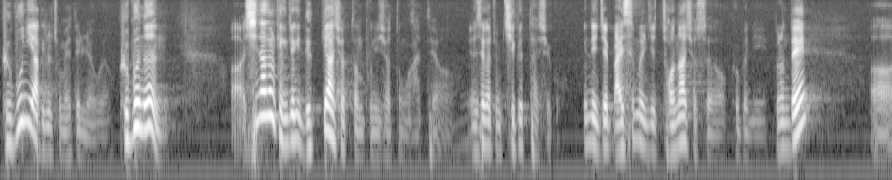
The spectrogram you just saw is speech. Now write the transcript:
그분 이야기를 좀 해드리려고요. 그분은 어, 신학을 굉장히 늦게 하셨던 분이셨던 것 같아요. 연세가 좀 지긋하시고. 근데 이제 말씀을 이제 전하셨어요. 그분이. 그런데 어,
